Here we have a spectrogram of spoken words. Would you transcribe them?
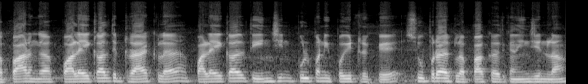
அங்கே பாருங்கள் பழைய காலத்து ட்ராக்கில் பழைய காலத்து இன்ஜின் புல் பண்ணி போயிட்டுருக்கு சூப்பராக இருக்குல்ல பார்க்குறதுக்கு அந்த இன்ஜின்லாம்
